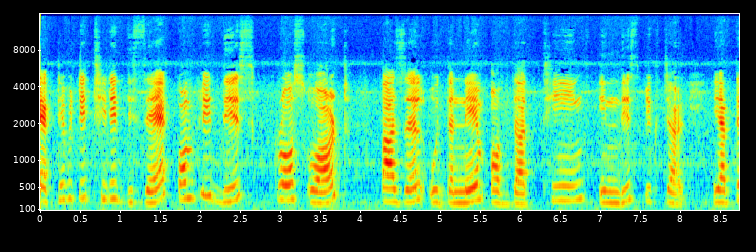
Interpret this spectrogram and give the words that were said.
এক্টিভিটি থ্ৰীত দিছে complete this crossword puzzle with the name of the thing in this picture ইয়াতে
